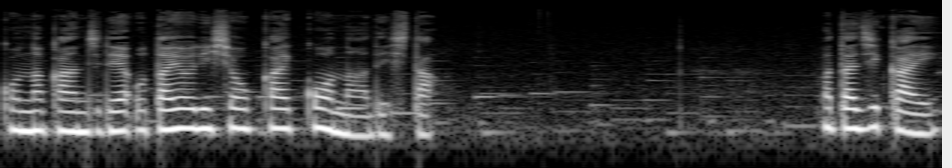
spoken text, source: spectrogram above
こんな感じでお便り紹介コーナーでした。また次回、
